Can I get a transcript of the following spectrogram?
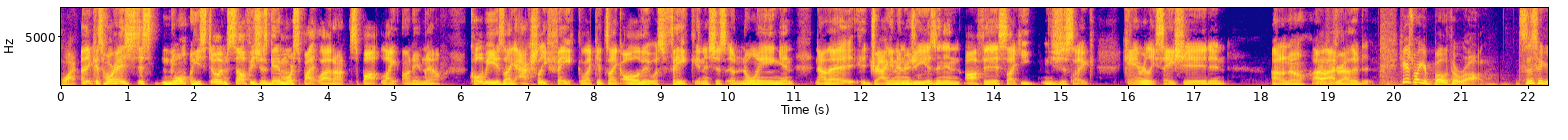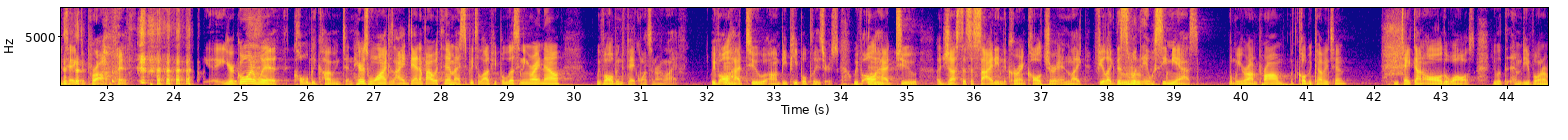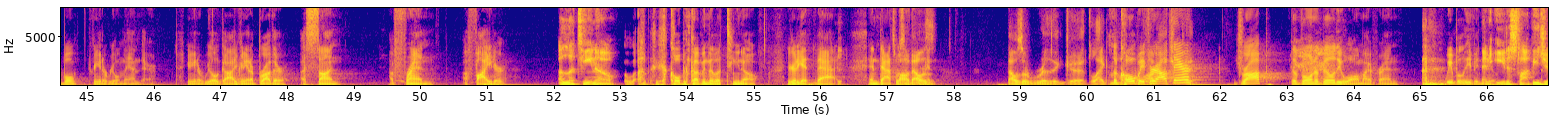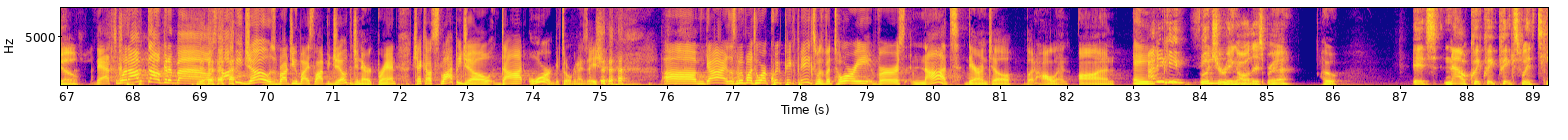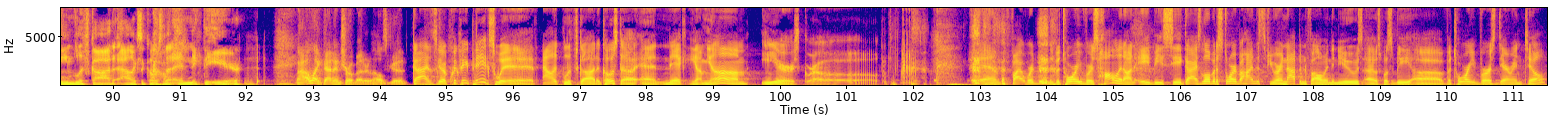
Why? I think because Jorge's just normal. He's still himself. He's just getting more spotlight on spotlight on him now. Colby is like actually fake. Like it's like all of it was fake, and it's just annoying. And now that Dragon Energy isn't in office, like he he's just like can't really say shit. And I don't know. I, I'd rather. d- Here's why you're both are wrong. This is who you take the prom with. You're going with Colby Covington. Here's why: because I identify with him, and I speak to a lot of people listening right now. We've all been fake once in our life. We've all had to um, be people pleasers. We've all had to adjust to society and the current culture, and like feel like this is what mm-hmm. they will see me as. But when you're on prom with Colby Covington, you take down all the walls. You let him be vulnerable. You're gonna get a real man there. You're gonna get a real guy. You're gonna get a brother, a son, a friend, a fighter. A Latino. Colby Covington, the Latino. You're gonna get that, and that's what's Wow, that was important. that was a really good like. So Colby, if you're out you there, did. drop the vulnerability wall, my friend. We believe in and you. And eat a sloppy Joe. That's what I'm talking about. Sloppy Joe is brought to you by Sloppy Joe, the generic brand. Check out sloppyjoe.org. It's an organization. um, guys, let's move on to our quick pick picks with Vettori versus not Darren Till, but Holland on a. How do you keep butchering all this, bruh? Who? It's now quick, quick picks with Team Lift God, Alex Acosta, and Nick the Ear. Nah, I like that intro better. That was good. Guys, let's go quick quick picks with Alec Lift God Acosta and Nick Yum Yum Ears Grow. and the fight we're doing is Vettori versus Holland on ABC. Guys, a little bit of story behind this. If you have not been following the news, uh, it was supposed to be uh, Vettori versus Darren Till.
